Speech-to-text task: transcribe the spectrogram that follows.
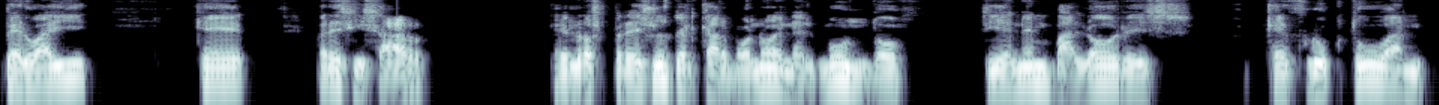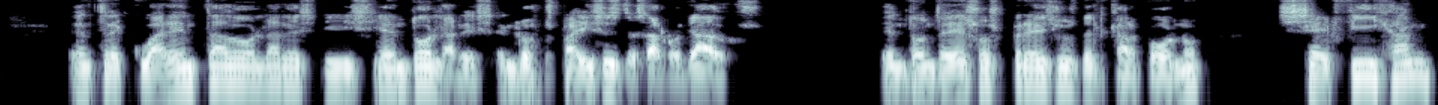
pero hay que precisar que los precios del carbono en el mundo tienen valores que fluctúan entre 40 dólares y 100 dólares en los países desarrollados, en donde esos precios del carbono se fijan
